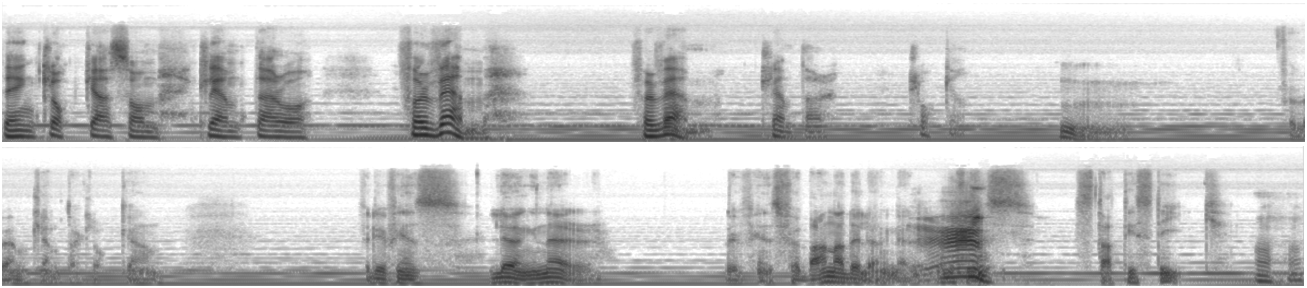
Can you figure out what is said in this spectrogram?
den klocka som klämtar och för vem? För vem klämtar klockan? Hmm. För vem klämtar klockan? För det finns lögner. Det finns förbannade lögner. Det finns statistik. Mhm.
